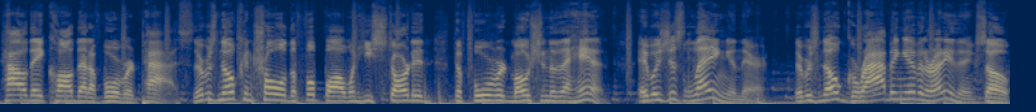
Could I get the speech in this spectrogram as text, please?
how they called that a forward pass. There was no control of the football when he started the forward motion of the hand. It was just laying in there. There was no grabbing of it or anything. So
